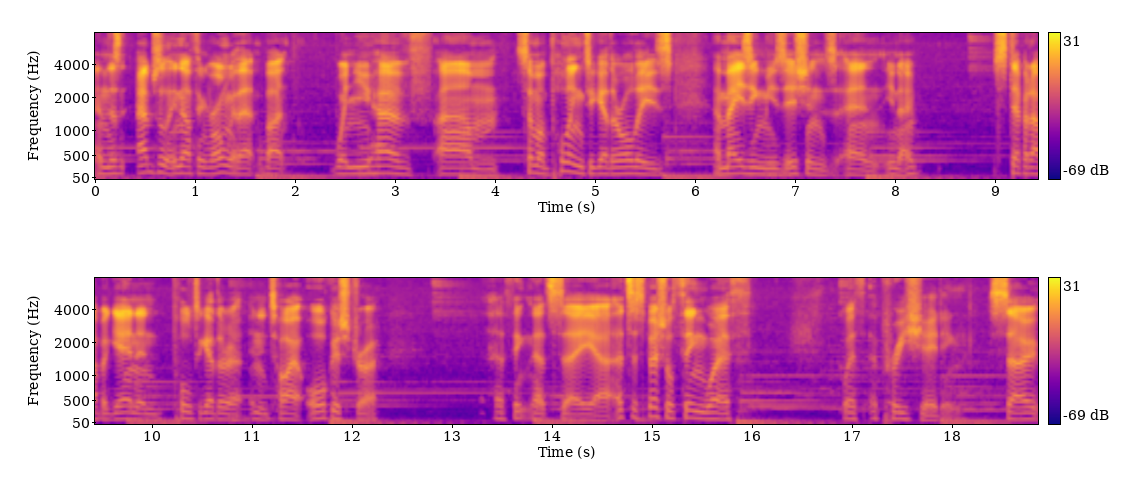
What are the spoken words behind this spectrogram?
and there's absolutely nothing wrong with that. But when you have um, someone pulling together all these amazing musicians, and you know, step it up again and pull together a, an entire orchestra, I think that's a uh, that's a special thing worth worth appreciating. So.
